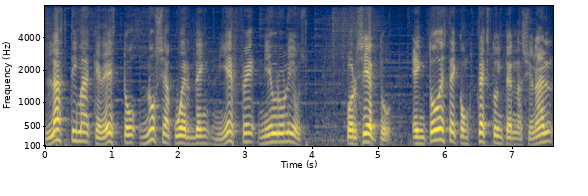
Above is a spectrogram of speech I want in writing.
Lástima que de esto no se acuerden ni F ni Euronews. Por cierto, en todo este contexto internacional,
